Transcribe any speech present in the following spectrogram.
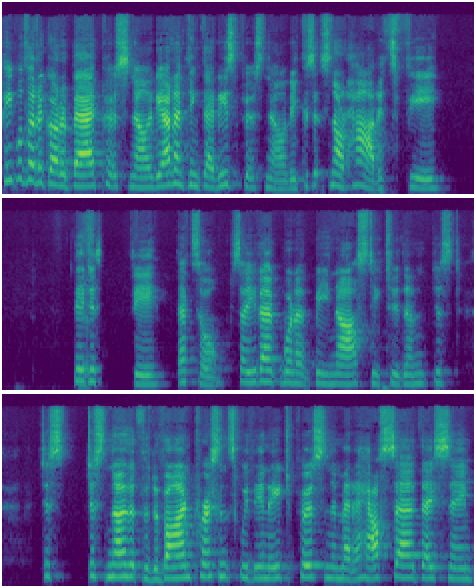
People that have got a bad personality, I don't think that is personality because it's not hard, it's fear. They're Yeah. just fear. That's all. So you don't want to be nasty to them. Just just just know that the divine presence within each person, no matter how sad they seem,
